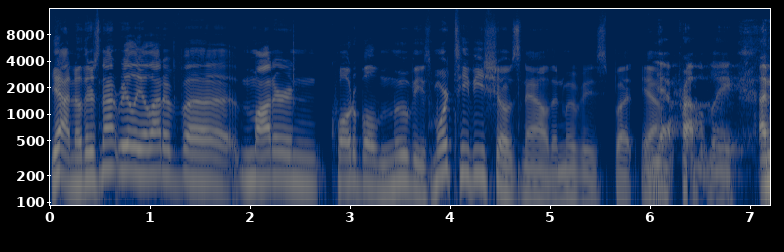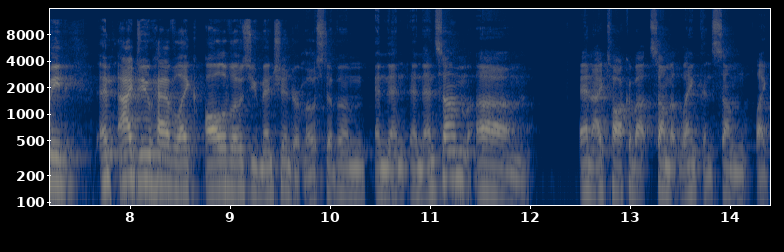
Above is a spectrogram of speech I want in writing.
Yeah, no, there's not really a lot of uh, modern quotable movies. More TV shows now than movies, but yeah. yeah probably i mean and i do have like all of those you mentioned or most of them and then and then some um and I talk about some at length and some like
